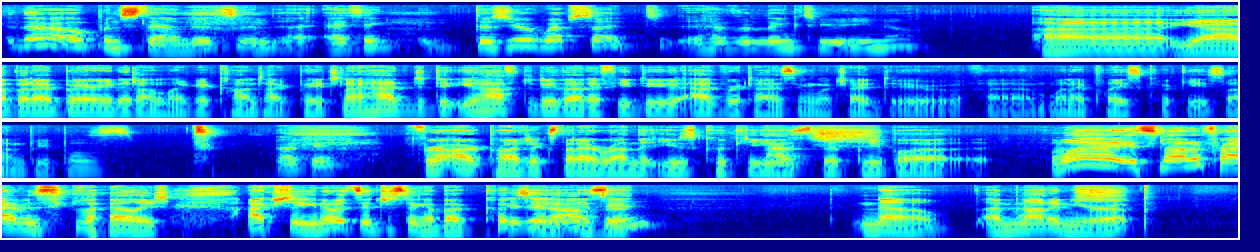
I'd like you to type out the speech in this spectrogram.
there are open standards, and I I think does your website have a link to your email? Uh, yeah, but I buried it on like a contact page, and I had to do. You have to do that if you do advertising, which I do um, when I place cookies on people's Okay. for art projects that I run that use cookies Ouch. that people. What? It's not a privacy violation. Actually, you know what's interesting about cookie? Is it opt in? no, I'm not in Europe.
